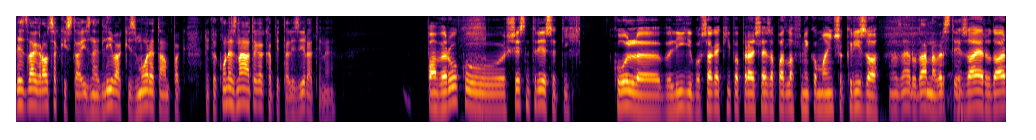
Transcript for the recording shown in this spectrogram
res dva igralca, ki sta iznajdljiva, ki zmoreta, ampak nekako ne znajo tega kapitalizirati. Ne? Pa v roku 36 kol v Ligi bo vsaka ekipa prejšla zapadla v neko manjšo krizo. No, zdaj je rudar na vrsti. Zdaj je rudar,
